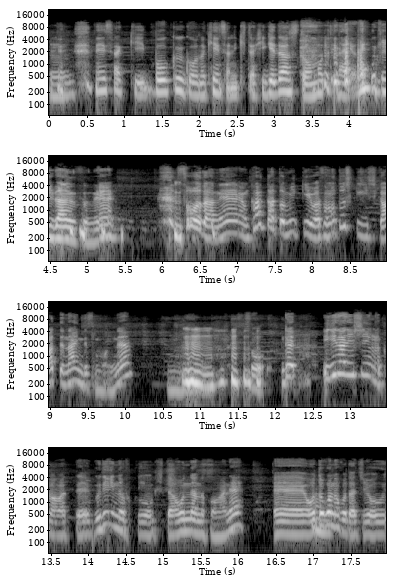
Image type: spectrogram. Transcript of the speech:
うん、ねさっき防空壕の検査に来たヒゲダンスとは思ってないよね キーダンスね。そうだね。閣下とミッキーはその年しか会ってないんですもんね。ううんんそう。で、いきなりシーンが変わって、グリーンの服を着た女の子がね、えー男の子たちを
